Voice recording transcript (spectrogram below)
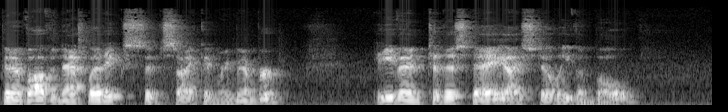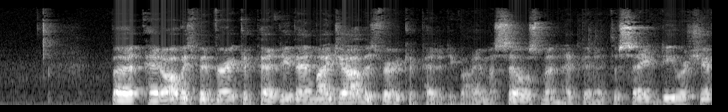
Been involved in athletics since I can remember. Even to this day, I still even bowl. But had always been very competitive, and my job is very competitive. I am a salesman, have been at the same dealership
